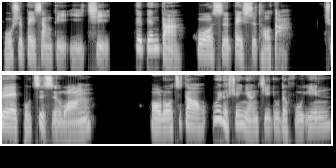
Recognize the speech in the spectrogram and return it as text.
不是被上帝遗弃；被鞭打，或是被石头打，却不致死亡。保罗知道，为了宣扬基督的福音，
